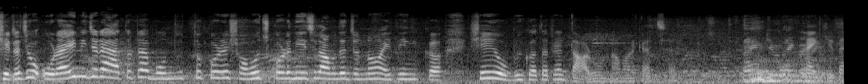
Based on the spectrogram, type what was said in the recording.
সেটা যে ওরাই নিজেরা এতটা বন্ধুত্ব করে সহজ করে দিয়েছিল আমাদের জন্য আই থিঙ্ক সেই অভিজ্ঞতাটা দারুণ আমার কাছে। থ্যাংক ইউ থ্যাংক ইউ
